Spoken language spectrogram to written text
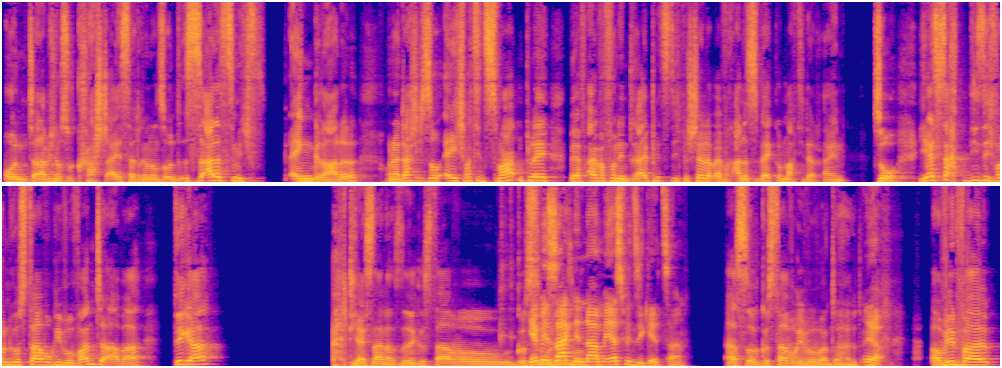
und dann habe ich noch so Crushed Eis da drin und so und es ist alles ziemlich eng gerade. Und dann dachte ich so, ey, ich mach den smarten Play, werf einfach von den drei Pizzen, die ich bestellt habe, einfach alles weg und mach die da rein. So, jetzt dachten die sich von Gustavo Rivovante aber, Digga, die heißen anders, ne? Gustavo, Gusto Ja, wir sagen so. den Namen erst, wenn sie Geld zahlen. Achso, Gustavo Rivovante halt. Ja. Auf jeden Fall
